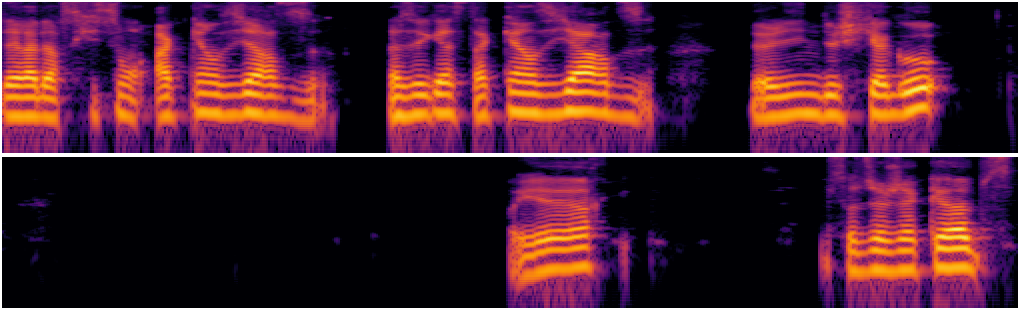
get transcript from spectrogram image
Les Raiders qui sont à 15 yards. Las Vegas à 15 yards la ligne de Chicago. Hoyer. Soja Jacobs.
